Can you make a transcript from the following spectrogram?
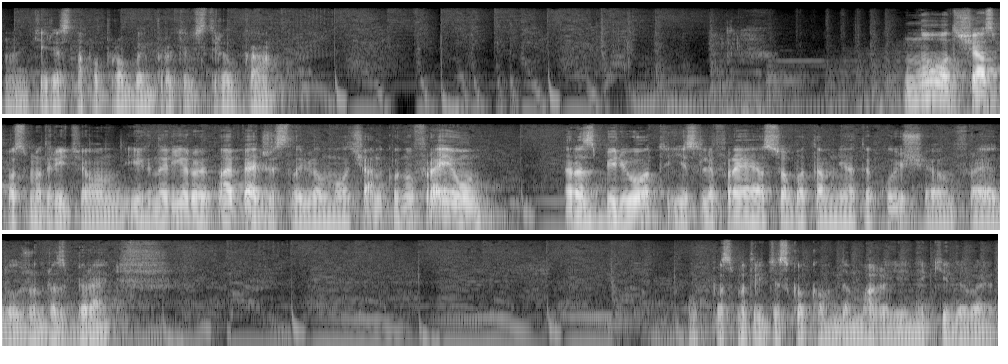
Ну, интересно, попробуем против стрелка. Ну вот сейчас посмотрите, он игнорирует. Ну опять же словил молчанку. Ну Фрей он разберет. Если Фрей особо там не атакующий, он Фрея должен разбирать. Посмотрите, сколько он дамага ей накидывает.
